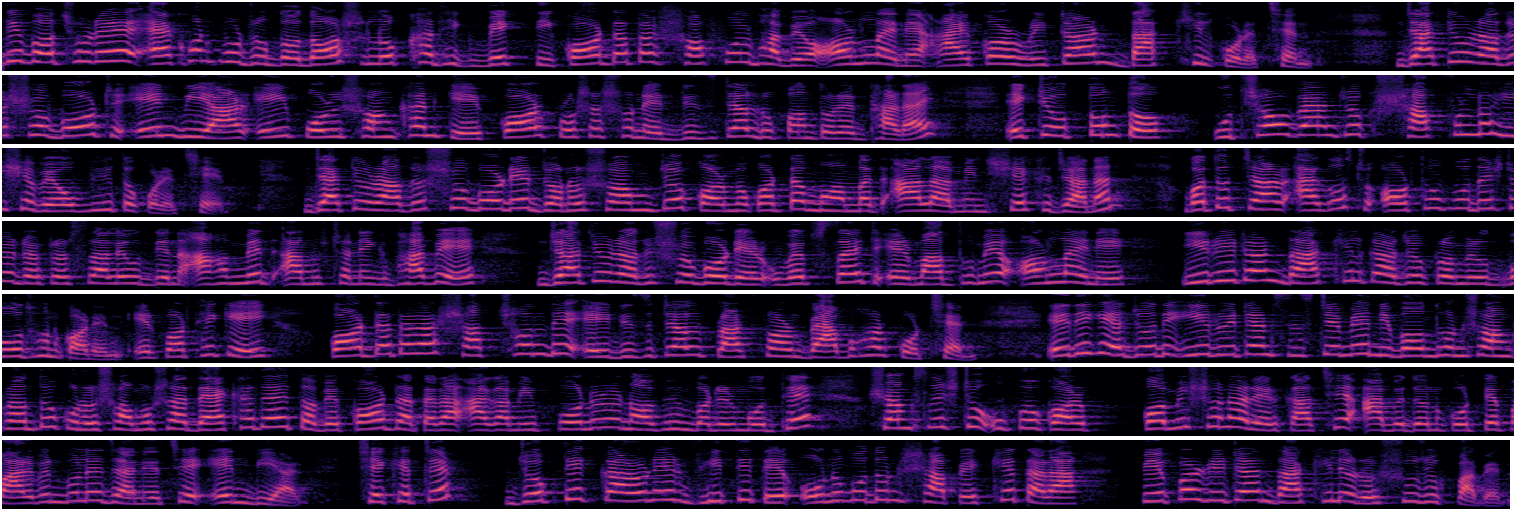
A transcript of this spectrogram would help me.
চলতি বছরে এখন পর্যন্ত দশ লক্ষাধিক ব্যক্তি করদাতা সফলভাবে অনলাইনে আয়কর রিটার্ন দাখিল করেছেন। জাতীয় রাজস্ব বোর্ড, এনবিআর এই পরিসংখ্যানকে কর প্রশাসনের ডিজিটাল রূপান্তরের ধারায় একটি অত্যন্ত উৎসাহব্যঞ্জক সাফল্য হিসেবে অভিহিত করেছে। জাতীয় রাজস্ব বোর্ডের জনসংযোগ কর্মকর্তা মোহাম্মদ আল আমিন শেখ জানান, গত চার আগস্ট অর্থ উপদেষ্টা ডক্টর সালেউদ্দিন আহমেদ আনুষ্ঠানিকভাবে জাতীয় রাজস্ব বোর্ডের ওয়েবসাইট এর মাধ্যমে অনলাইনে ই রিটার্ন দাখিল কার্যক্রমের উদ্বোধন করেন। এরপর থেকেই করদাতারা স্বাচ্ছন্দ্যে এই ডিজিটাল প্ল্যাটফর্ম ব্যবহার করছেন। এদিকে যদি ই রিটার্ন সিস্টেমে নিবন্ধন সংক্রান্ত কোনো সমস্যা দেখা দেয়, তবে করদাতারা আগামী পনেরো নভেম্বরের মধ্যে সংশ্লিষ্ট উপকর কমিশনারের কাছে আবেদন করতে পারবেন বলে জানিয়েছে এনবিআর। সেক্ষেত্রে যৌক্তিক কারণের ভিত্তিতে অনুমোদন সাপেক্ষে তারা পেপার রিটার্ন দাখিলেরও সুযোগ পাবেন।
